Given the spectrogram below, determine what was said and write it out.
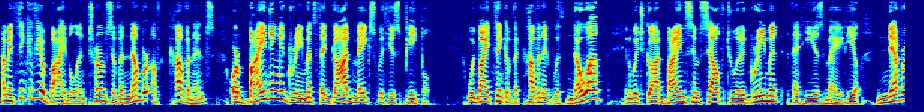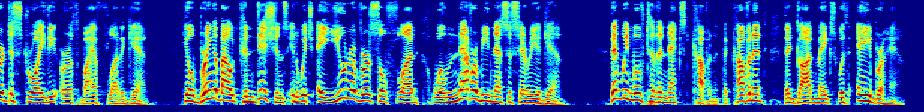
I mean, think of your Bible in terms of a number of covenants or binding agreements that God makes with his people. We might think of the covenant with Noah, in which God binds himself to an agreement that he has made. He'll never destroy the earth by a flood again. He'll bring about conditions in which a universal flood will never be necessary again. Then we move to the next covenant, the covenant that God makes with Abraham.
